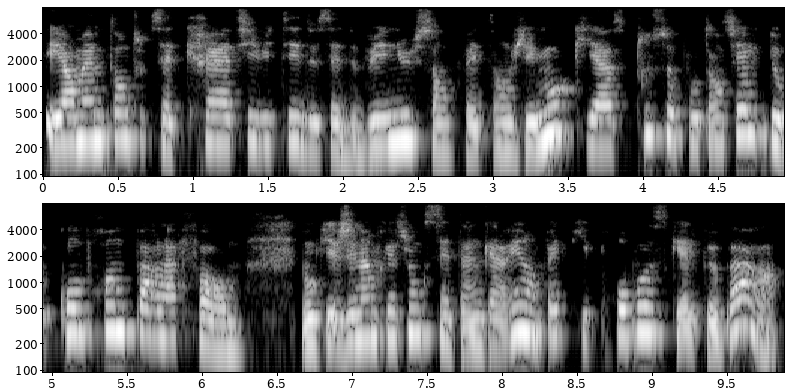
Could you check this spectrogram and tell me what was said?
et en même temps toute cette créativité de cette Vénus en fait en Gémeaux qui a tout ce potentiel de comprendre par la forme. Donc j'ai l'impression que c'est un carré en fait qui propose quelque part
